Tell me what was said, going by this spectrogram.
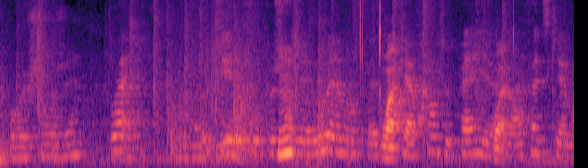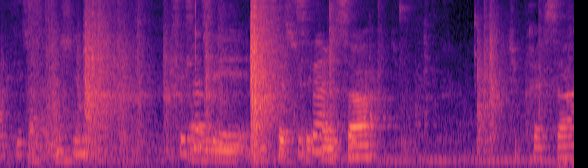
On pourrait changer. Ouais, ok, donc on peut Hmm. changer nous-mêmes en fait. Ouais. Puis après on te paye euh, Ouais. en fait ce qui est marqué sur la machine. C'est ça, Euh, c'est fait, c'est super. comme ça. Tu presses ça.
